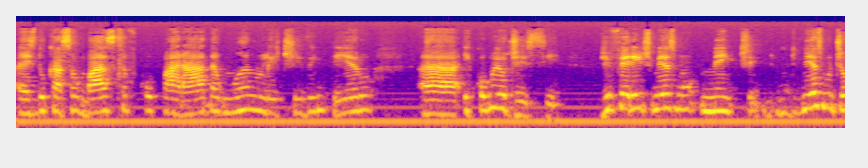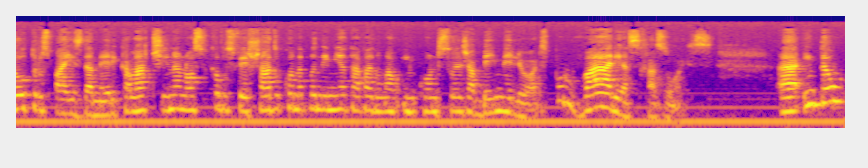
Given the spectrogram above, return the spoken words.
a educação básica ficou parada um ano letivo inteiro. Uh, e, como eu disse, diferente mesmo, mesmo de outros países da América Latina, nós ficamos fechados quando a pandemia estava em condições já bem melhores, por várias razões. Uh, então,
